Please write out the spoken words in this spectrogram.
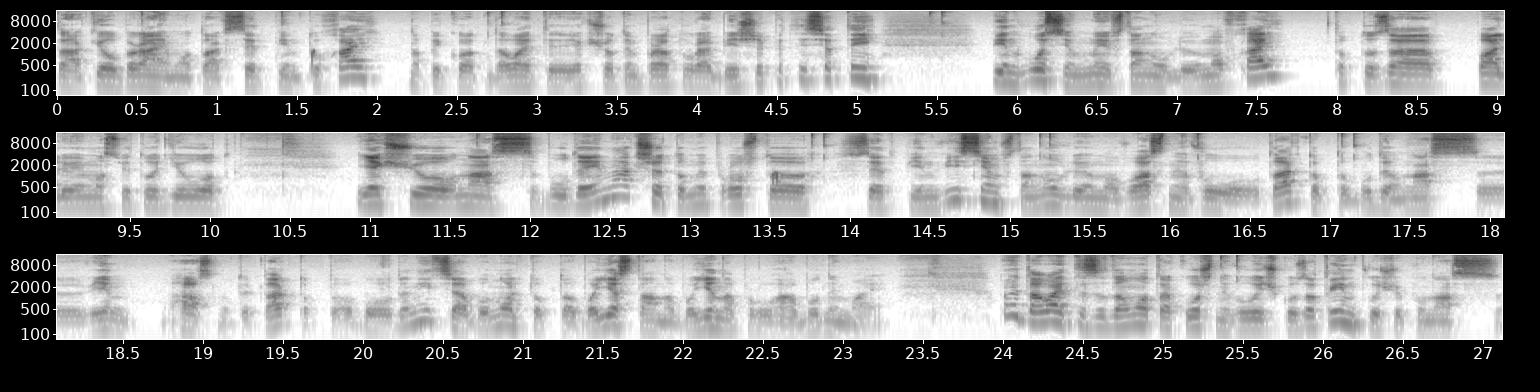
Так, і обираємо так, set pin to high. Наприклад, давайте, якщо температура більше 50, pin 8 ми встановлюємо в high, тобто запалюємо світлодіод. Якщо у нас буде інакше, то ми просто set pin 8 встановлюємо власне в low, так? Тобто буде у нас е, він гаснути, так? Тобто або одиниця, або 0, тобто або є стан, або є напруга, або немає. Ну і давайте задамо також невеличку затримку, щоб у нас, е,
